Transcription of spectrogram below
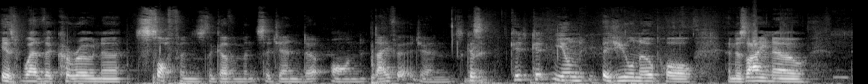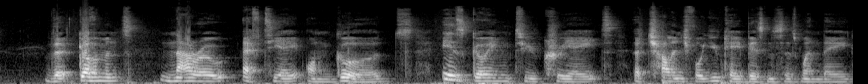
is whether corona softens the government's agenda on divergence because you'll, as you'll know Paul and as I know that government's narrow FTA on goods is going to create a challenge for UK businesses when they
